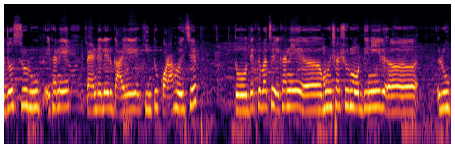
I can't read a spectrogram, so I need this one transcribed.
অজস্র রূপ এখানে প্যান্ডেলের গায়ে কিন্তু করা হয়েছে। তো দেখতে পাচ্ছ এখানে মহিষাসুর মর্দিনীর রূপ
